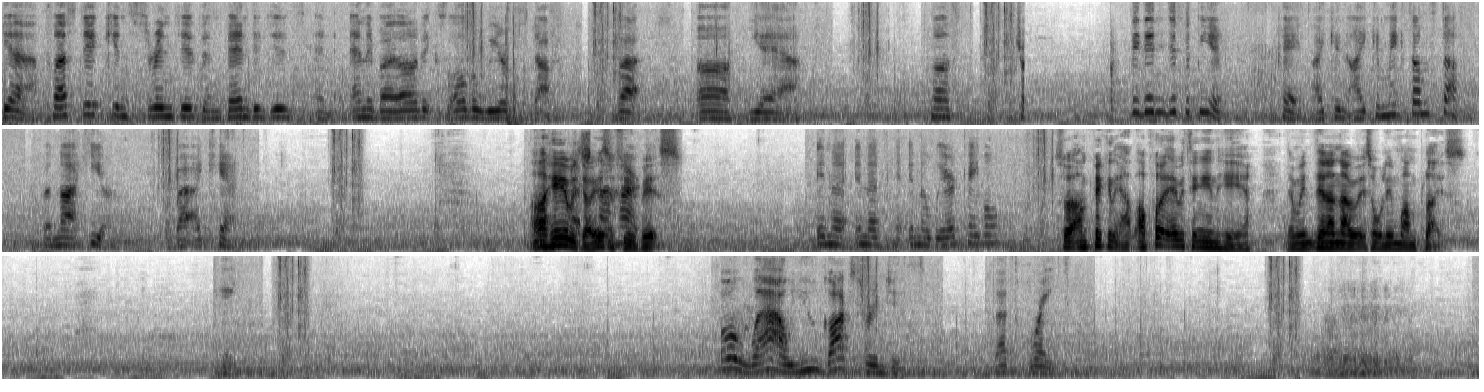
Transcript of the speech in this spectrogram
Yeah, plastic and syringes and bandages and antibiotics, all the weird stuff. But, uh, yeah. Must try. They didn't disappear. Okay, I can I can make some stuff, but not here. but I can. Oh, here we That's go. Here's a few bits. In a in a in a weird table. So I'm picking it up. I'll put everything in here. Then we, then I know it's all in one place. Okay. Oh wow, you got syringes. That's great.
